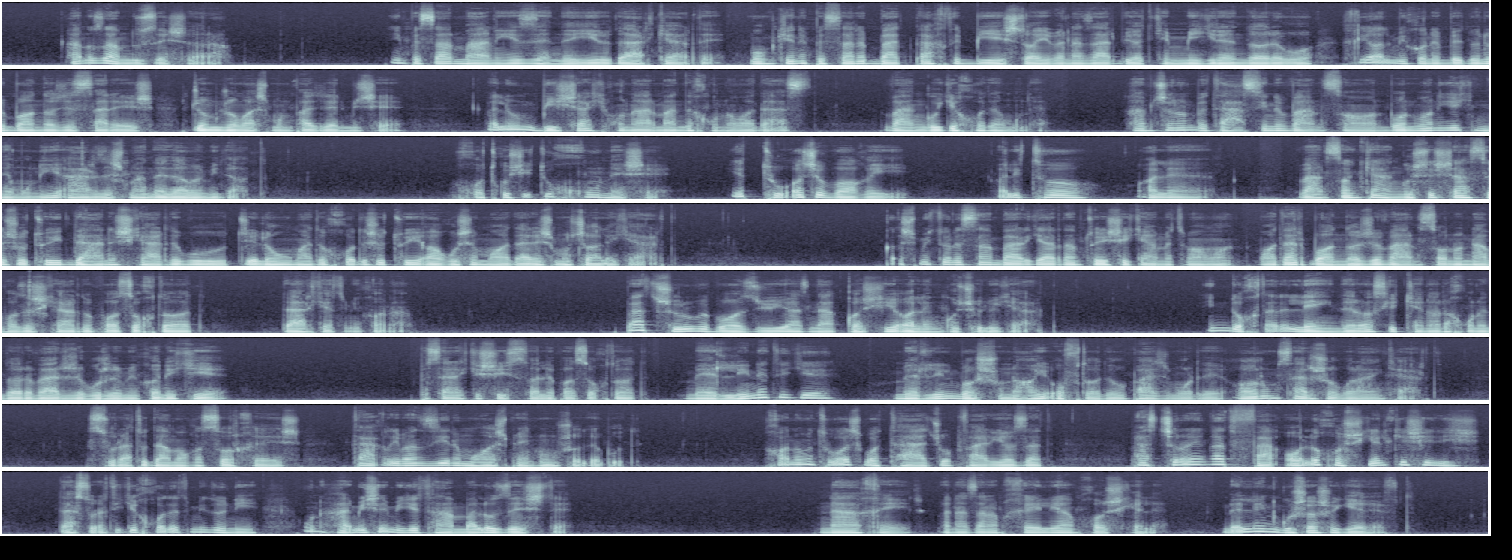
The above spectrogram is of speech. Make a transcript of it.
هنوزم دوستش دارم. این پسر معنی زندگی رو درک کرده. ممکنه پسر بدبخت بیشتایی به نظر بیاد که میگرن داره و خیال می‌کنه بدون بانداج سرش جمجمش منفجر میشه. ولی اون بیشک هنرمند خانواده است ونگوی خودمونه. همچنان به تحسین ونسان به عنوان یک نمونه ارزشمند ادامه می‌داد. خودکشی تو خونشه. یه تواچ واقعی. ولی تو آلن ونسان که انگشت شستش رو توی دهنش کرده بود جلو اومد و خودش رو توی آغوش مادرش مچاله کرد. کاش می‌تونستم برگردم توی شکمت مامان. مادر بانداژ ونسان رو نوازش کرد و پاسخ داد. درکت می‌کنم. بعد شروع به بازجویی از نقاشی آلن کوچولو کرد. این دختر لیندراس که کنار خونه داره ورژه بورژه می‌کنه کیه؟ پسرک 6 ساله پاسخ داد. مرلین دیگه. مرلین با شونه های افتاده و پژمرده آروم سرش رو بلند کرد. صورت و دماغ سرخش تقریبا زیر موهاش پنهون شده بود. خانم تواج با تعجب فریاد زد. پس چرا اینقدر فعال و خوشگل کشیدیش؟ در صورتی که خودت می‌دونی اون همیشه میگه تنبل و زشته. نه خیر به نظرم خیلی هم خوشگله. ملین گوشاشو گرفت.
